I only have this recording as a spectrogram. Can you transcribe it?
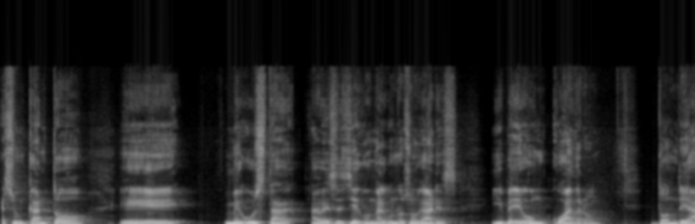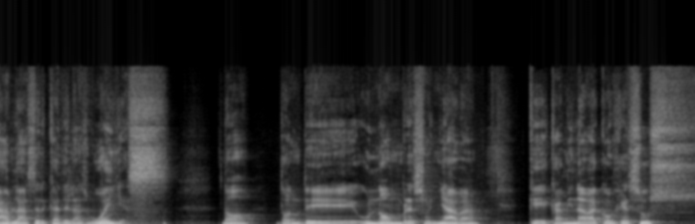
Es un canto, eh, me gusta, a veces llego en algunos hogares y veo un cuadro donde habla acerca de las huellas, ¿no? Donde un hombre soñaba que caminaba con Jesús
